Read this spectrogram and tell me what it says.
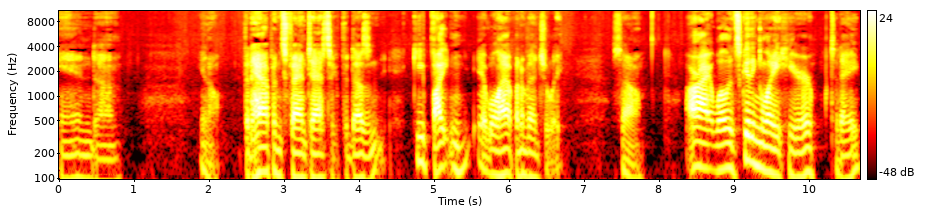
and um, you know, it happens, fantastic. If it doesn't, keep fighting. It will happen eventually. So, all right. Well, it's getting late here today,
